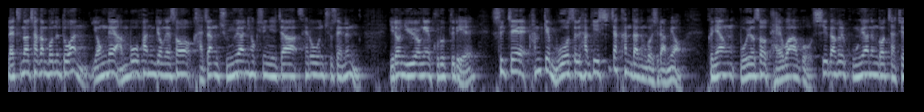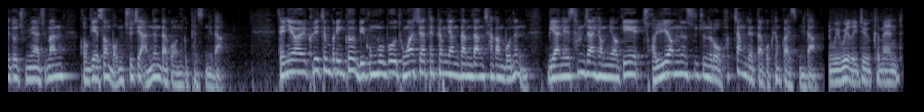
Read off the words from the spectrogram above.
레트너 차관보는 또한 영내 안보 환경에서 가장 중요한 혁신이자 새로운 추세는 이런 유형의 그룹들이 실제 함께 무엇을 하기 시작한다는 것이라며 그냥 모여서 대화하고 시각을 공유하는 것 자체도 중요하지만 거기에서 멈추지 않는다고 언급했습니다. 대니얼 크리튼브링크 미 국무부 동아시아 태평양 담당 차관보는 미한일 3자 협력이 전례 없는 수준으로 확장됐다고 평가했습니다. We really do commend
